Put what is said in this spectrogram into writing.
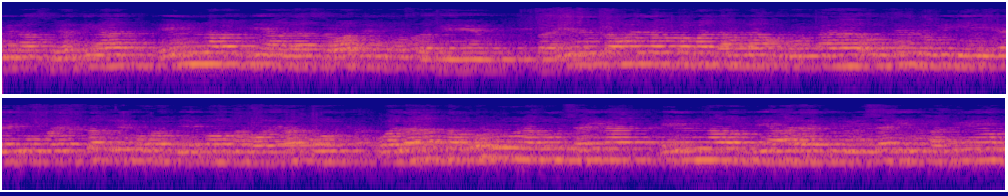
بناصيتها. إن ربي على صراط مستقيم. فإن تولوا فقد أبلغتم ما أرسلت به إليكم ويستخلف ربي قوما غيركم ولا تضرونهم شيئا. إن ربي على كل شيء حفيظ.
